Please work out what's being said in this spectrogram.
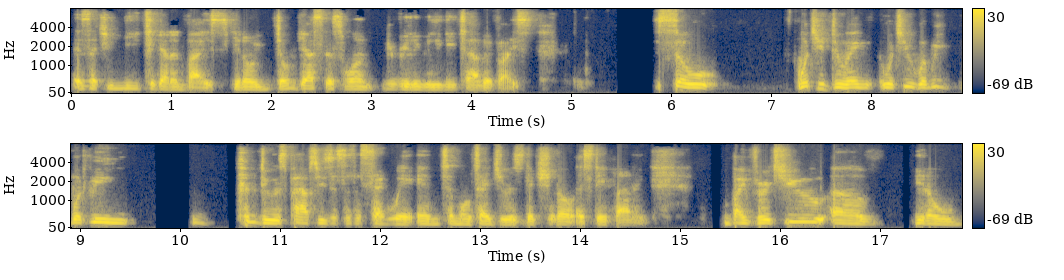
is that you need to get advice. You know, don't guess this one. You really, really need to have advice. So what you're doing, what you, what we, what we can do is perhaps use this as a segue into multi-jurisdictional estate planning. By virtue of, you know,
